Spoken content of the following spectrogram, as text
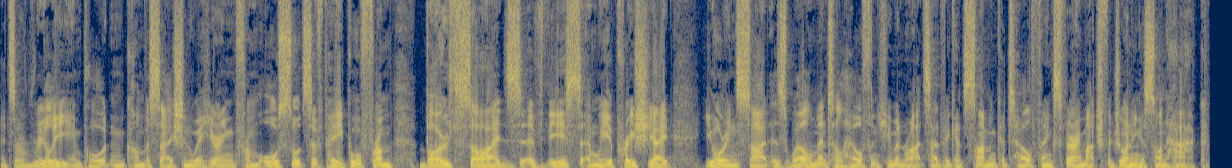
It's a really important conversation. We're hearing from all sorts of people from both sides of this, and we appreciate your insight as well. Mental health and human rights advocate Simon Katterl, thanks very much for joining us on Hack.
